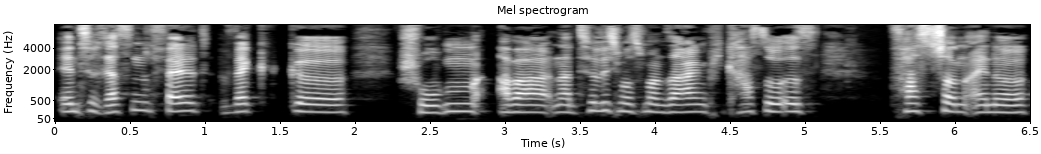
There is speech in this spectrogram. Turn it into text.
Interessenfeld weggeschoben. Aber natürlich muss man sagen, Picasso ist fast schon eine,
